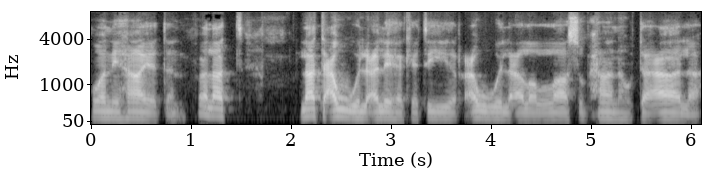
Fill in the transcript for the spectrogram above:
ونهاية. فلا لا تعول عليها كثير عول على الله سبحانه وتعالى.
